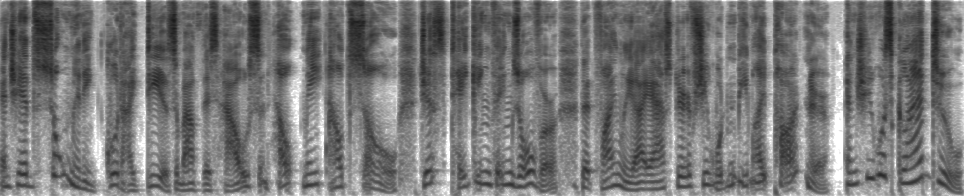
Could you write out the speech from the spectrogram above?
and she had so many good ideas about this house and helped me out so, just taking things over, that finally I asked her if she wouldn't be my partner, and she was glad to.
